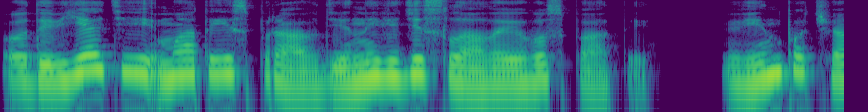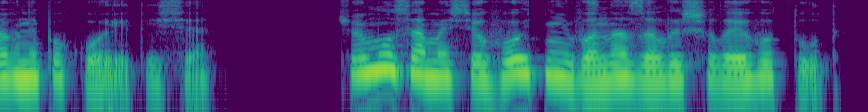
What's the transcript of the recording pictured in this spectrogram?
О дев'ятій мати і справді не відіслала його спати. Він почав непокоїтися. Чому саме сьогодні вона залишила його тут?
